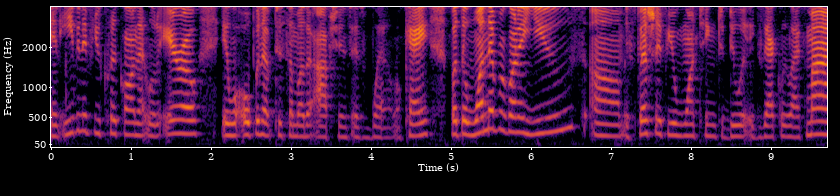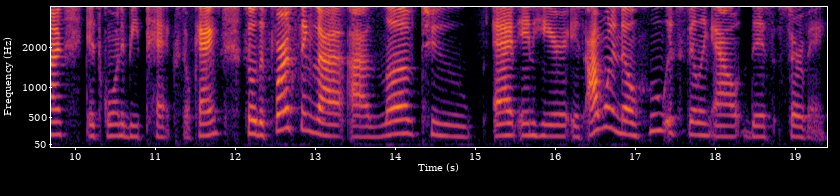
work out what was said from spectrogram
and even if you click on that little arrow, it will open up to some other options as well. Okay. But the one that we're going to use, um, especially if you're wanting to do it exactly like mine, it's going to be text. Okay. So the first thing that I, I love to add in here is I want to know who is filling out this survey.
